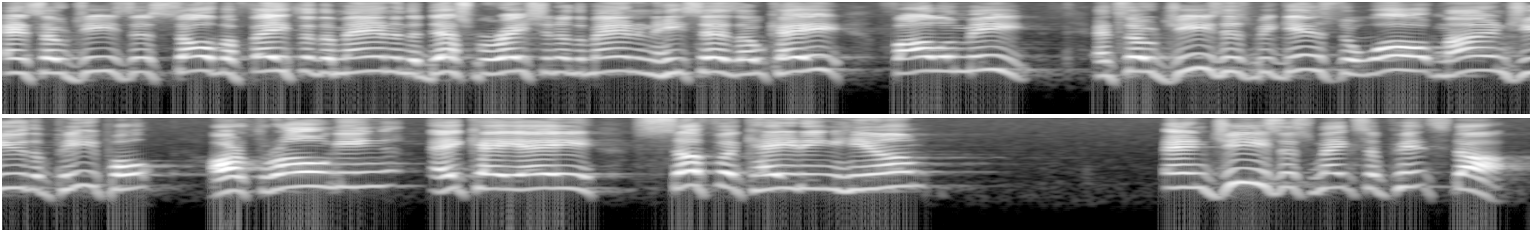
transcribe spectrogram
And so Jesus saw the faith of the man and the desperation of the man, and he says, Okay, follow me. And so Jesus begins to walk. Mind you, the people are thronging, aka suffocating him. And Jesus makes a pit stop.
